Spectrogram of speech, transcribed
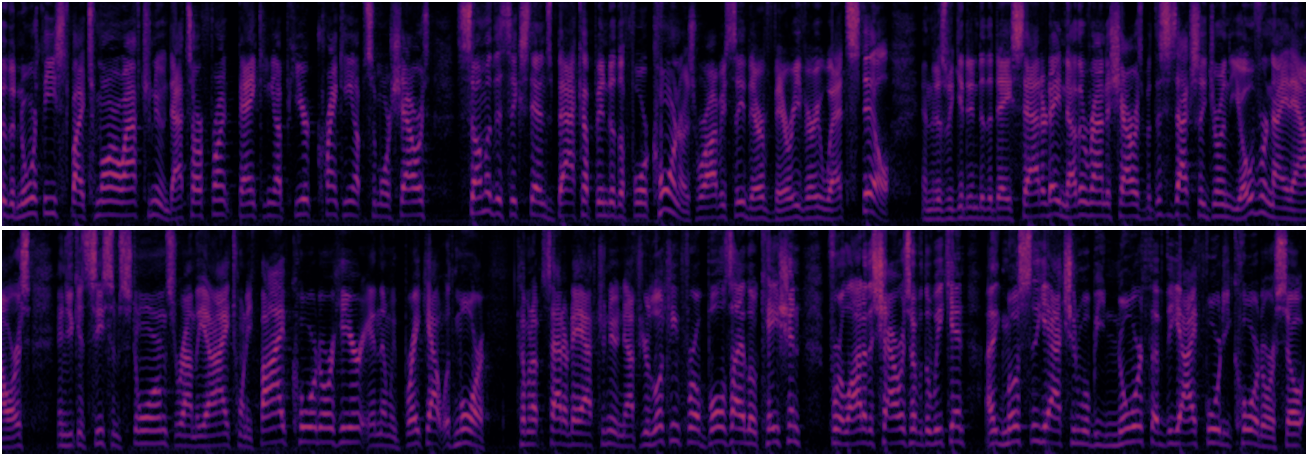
to the northeast by tomorrow afternoon. That's our front banking up here, cranking up some more showers. Some of this extends back up into the four corners where obviously they're very, very wet still. And then as we get into the day Saturday, another round of showers, but this is actually during the overnight hours. And you can see some storms around the I-25 corridor here, and then we break out with more coming up Saturday afternoon. Now, if you're looking for a bullseye location for a lot of the showers over the weekend, I think most of the action will be north of the I-40 corridor. So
